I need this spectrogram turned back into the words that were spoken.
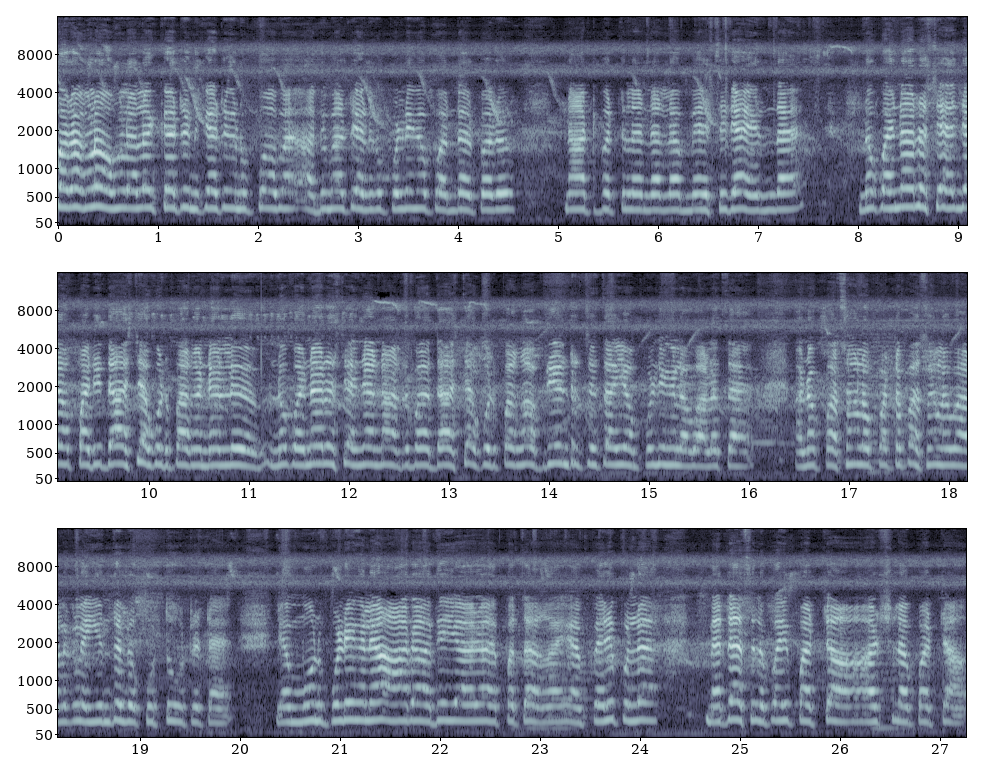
போகிறாங்களோ அவங்களெல்லாம் கேட்டுன்னு கேட்டுக்கின்னு போவேன். அது மாதிரி எனக்கு பிள்ளைங்க பிறந்திருப்பாரு நாட்டுப்பத்தில் நல்லா மேஸ்திரியாக இருந்தேன். இன்னும் கொஞ்ச நேரம் செஞ்சால் படி ஜாஸ்தியாக கொடுப்பாங்க நெல் இன்னும் கொஞ்ச நேரம் செஞ்சால் நாலு ரூபாய் ஜாஸ்தியாக கொடுப்பாங்க அப்படின்றது தான் என் பிள்ளைங்கள வளர்த்தேன். ஆனால் பசங்களை பட்ட பசங்களை வாழ்க்கையில் இந்தில் கொடுத்து விட்டுட்டேன். என் மூணு பிள்ளைங்களையும் ஆறாவது ஏழு பத்தாக என் பெரிய பிள்ளை மெட்ராஸில் போய் பட்டான் ஆர்ட்ஸில் பட்டான்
